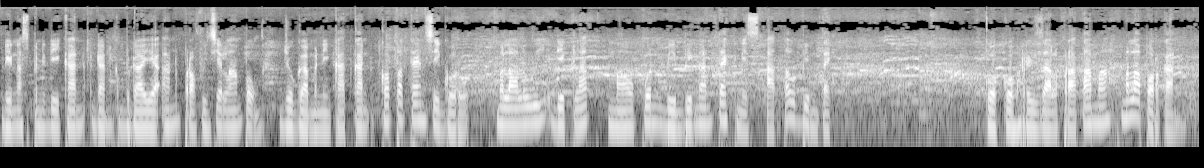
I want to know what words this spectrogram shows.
Dinas Pendidikan dan Kebudayaan Provinsi Lampung juga meningkatkan kompetensi guru melalui diklat maupun bimbingan teknis atau BIMTEK. Kukuh Rizal Pratama melaporkan.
